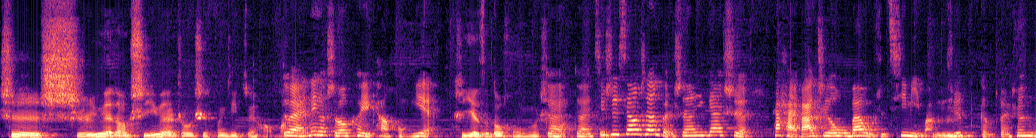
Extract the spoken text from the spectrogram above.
是十月到十一月的时候是风景最好吗？，对，那个时候可以看红叶。是叶子都红了是吗？对对，其实香山本身应该是它海拔只有五百五十七米嘛，嗯其实本本身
